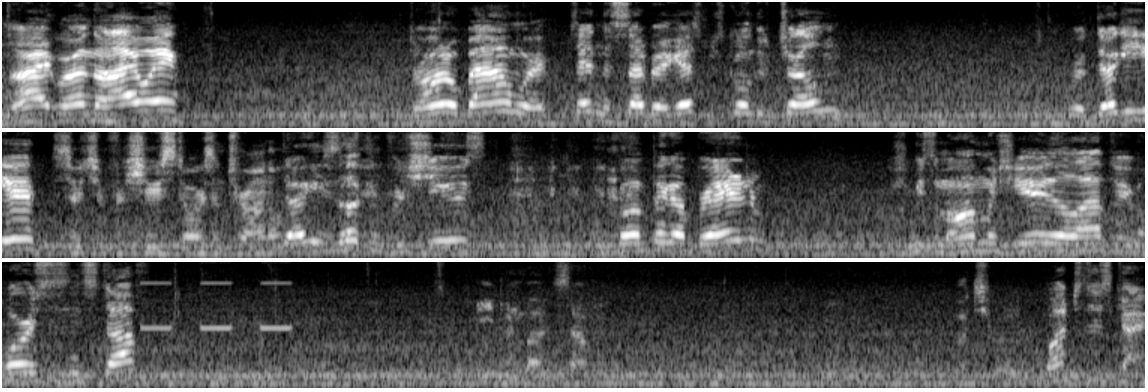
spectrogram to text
All right, we're on the highway. Toronto bound. We're heading to Sudbury, I guess. We're just going through Charlton. We're Dougie here. Searching for shoe stores in Toronto. Dougie's looking for shoes. We're going to pick up Brandon. Should be some Amish here. They'll have their horses and stuff. Beeping about something. Which one? Watch this guy.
